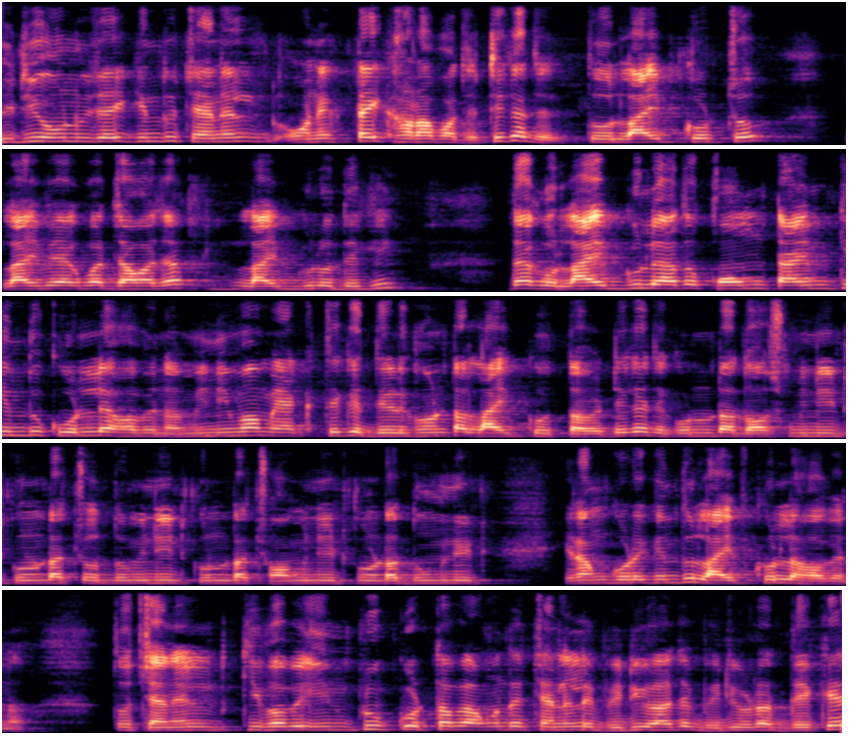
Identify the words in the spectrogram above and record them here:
ভিডিও অনুযায়ী কিন্তু চ্যানেল অনেকটাই খারাপ আছে, ঠিক আছে? তো লাইভ করছ লাইভে একবার যাওয়া যাক লাইভগুলো দেখি। দেখো লাইভগুলো এত কম টাইম কিন্তু করলে হবে না। মিনিমাম এক থেকে দেড় ঘণ্টা লাইভ করতে হবে, ঠিক আছে? কোনোটা দশ মিনিট কোনোটা চোদ্দ মিনিট কোনোটা ছ মিনিট কোনোটা দু মিনিট এরকম করে কিন্তু লাইভ করলে হবে না। তো চ্যানেল কীভাবে ইমপ্রুভ করতে হবে আমাদের চ্যানেলে ভিডিও আছে ভিডিওটা দেখে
